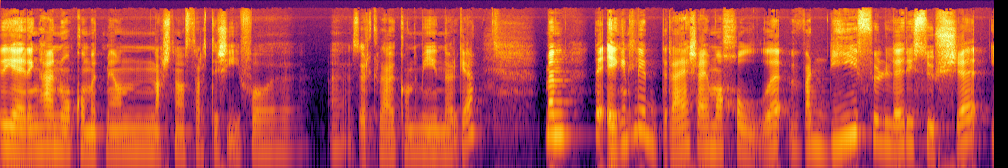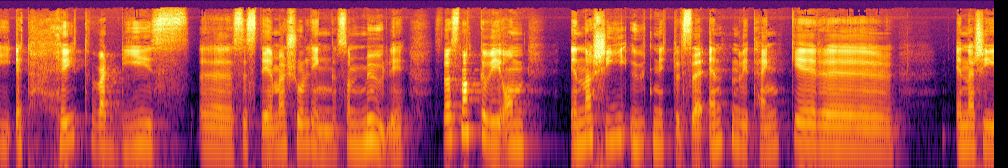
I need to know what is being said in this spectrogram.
regjeringen har kommet med en nasjonal strategi for uh, sirkulær økonomi i Norge. Men det egentlig dreier seg om å holde verdifulle ressurser i et høyt verdis eh, så lenge som mulig. Så da snakker vi om energiutnyttelse, enten vi tenker eh, energi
